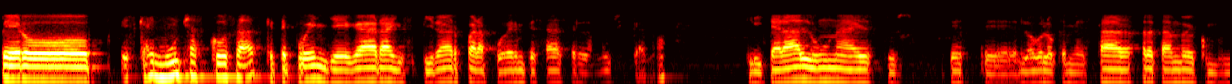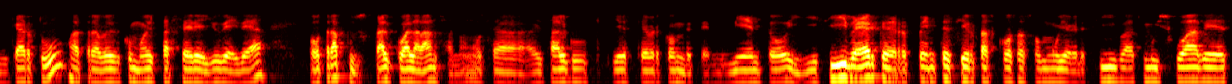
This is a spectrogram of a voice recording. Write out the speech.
pero es que hay muchas cosas que te pueden llegar a inspirar para poder empezar a hacer la música, ¿no? Literal, una es tus este, luego lo que me estás tratando de comunicar tú a través como esta serie Lluvia Idea, otra pues tal cual avanza, ¿no? O sea, es algo que tienes que ver con detenimiento y, sí ver que de repente ciertas cosas son muy agresivas, muy suaves,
